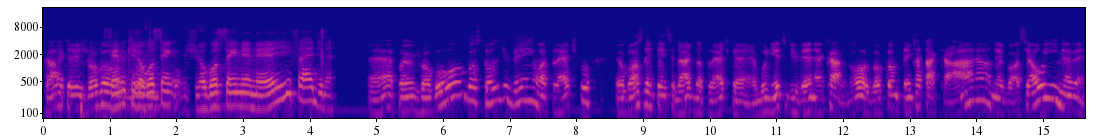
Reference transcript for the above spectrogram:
Cara, aquele jogo. Sendo que jogou sem, jogou sem Nenê e Fred, né? É, foi um jogo gostoso de ver, hein? O Atlético. Eu gosto da intensidade do Atlético, é, é bonito de ver, né, cara? No, quando tem que atacar, o negócio é a win, né, velho?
